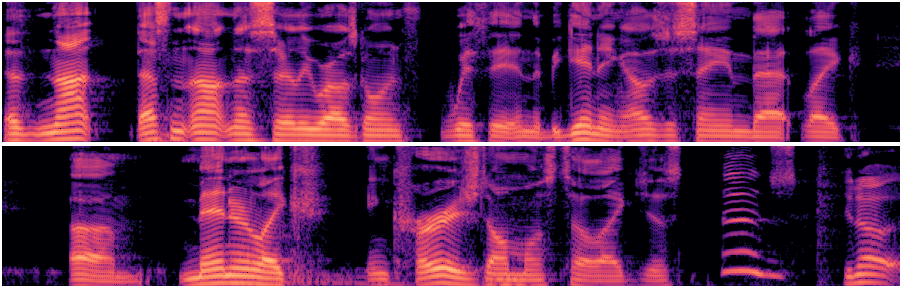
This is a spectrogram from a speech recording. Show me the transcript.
That's not that's not necessarily where I was going f- with it in the beginning. I was just saying that like um, men are like encouraged almost to like just You know,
